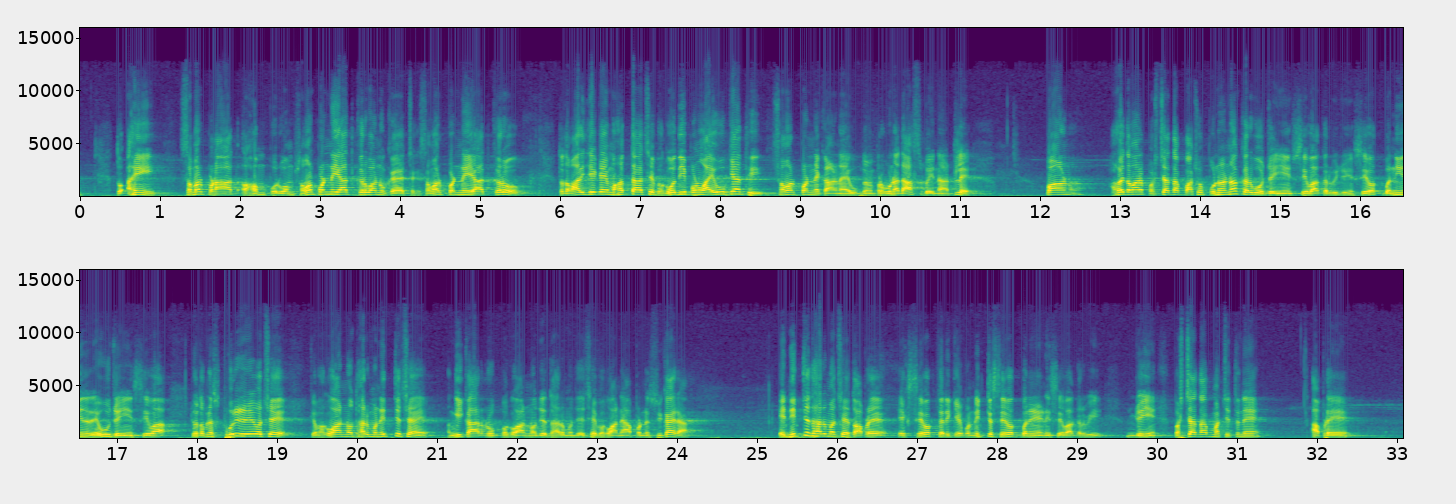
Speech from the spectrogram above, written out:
તો અહીં સમર્પણાદ અહમ પૂર્વમ. સમર્પણને યાદ કરવાનું કહે છે કે સમર્પણને યાદ કરો. તો તમારી જે કંઈ મહત્તા છે, ભગવદીપણું આવ્યું ક્યાંથી? સમર્પણને કારણે આવ્યું. તમે પ્રભુના દાસ બન્યા એટલે. પણ હવે તમારે પશ્ચાતાપ પાછો પુનઃ ન કરવો જોઈએ, સેવા કરવી જોઈએ. સેવક બનીને રહેવું જોઈએ. સેવા જો તમને સ્ફૂરી રહ્યો છે કે ભગવાનનો ધર્મ નિત્ય છે અંગીકારરૂપ ભગવાનનો જે ધર્મ જે છે, ભગવાને આપણને સ્વીકાર્યા. એ નિત્ય ધર્મ છે, તો આપણે એક સેવક તરીકે પણ નિત્ય સેવક બનીને એની સેવા કરવી જોઈએ. પશ્ચાતાપમાં ચિત્તને આપણે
